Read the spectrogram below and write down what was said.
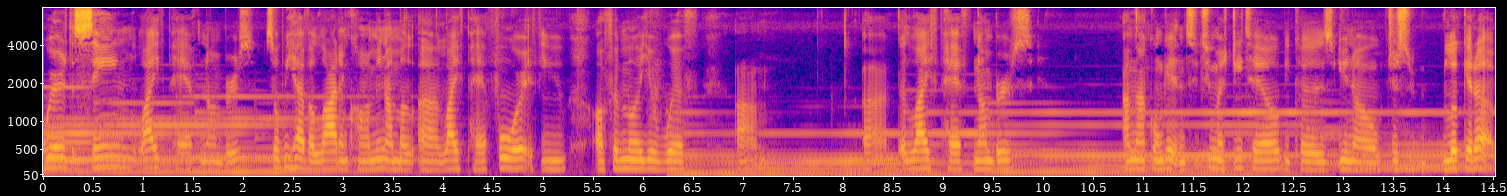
we're the same life path numbers, so we have a lot in common. I'm a, a life path four. If you are familiar with um, uh, the life path numbers, I'm not gonna get into too much detail because you know just look it up.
